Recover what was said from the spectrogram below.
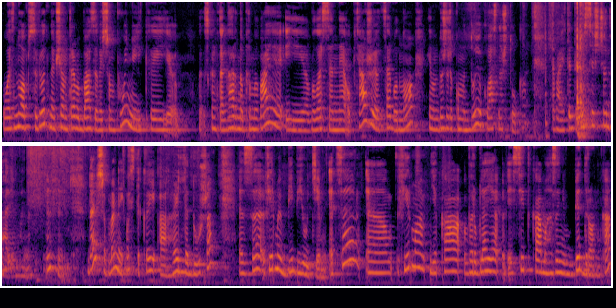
Ось, ну абсолютно, якщо вам треба базовий шампунь, який, скажімо так, гарно промиває і волосся не обтяжує, це воно. Я вам дуже рекомендую, класна штука. Давайте дивимося, що далі в мене. Угу. Далі в мене ось такий гель для душа з фірми B-Beauty. Це е, фірма, яка виробляє сітка магазинів Бідронка,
